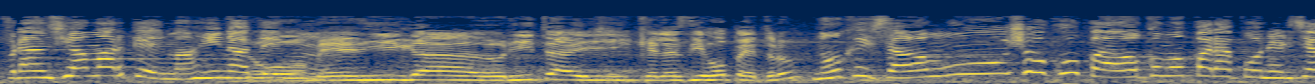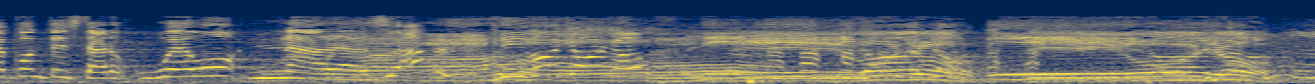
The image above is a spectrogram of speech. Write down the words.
Francia Márquez, imagínate. No me diga, Dorita, ¿y qué les dijo Petro? No, que estaba mucho ocupado como para ponerse a contestar huevo nada. Digo yo, ¿no? Digo yo, digo yo.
